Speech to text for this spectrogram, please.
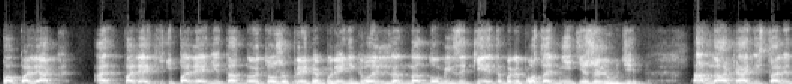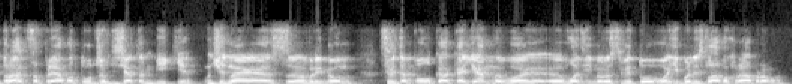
поляк. А поляки и поляне – это одно и то же племя были. Они говорили на, на одном языке, это были просто одни и те же люди. Однако они стали драться прямо тут же в X веке, начиная с времен Святополка Окаянного, э, Владимира Святого и Болеслава Храброго.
